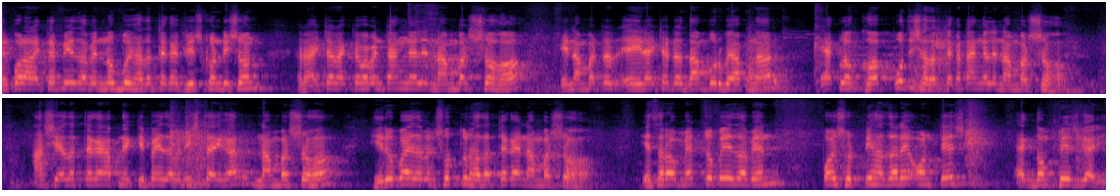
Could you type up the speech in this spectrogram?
এরপর আরেকটা পেয়ে যাবেন নব্বই হাজার টাকায় ফ্রেশ কন্ডিশন রাইটার একটা পাবেন টাঙ্গাইলের নাম্বার সহ। এই নাম্বারটার এই রাইটারটার দাম পড়বে আপনার এক লক্ষ পঁচিশ হাজার টাকা টাঙ্গাইলের নাম্বার সহ। আশি হাজার টাকায় আপনি একটি পেয়ে যাবেন স্টাইগার নাম্বার সহ। হিরো পেয়ে যাবেন সত্তর হাজার টাকায় নাম্বার সহ। এছাড়াও মেট্রো পেয়ে যাবেন পঁয়ষট্টি হাজারে অন টেস্ট একদম ফ্রেশ গাড়ি।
